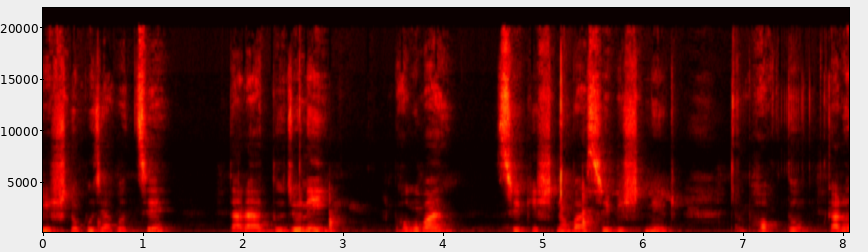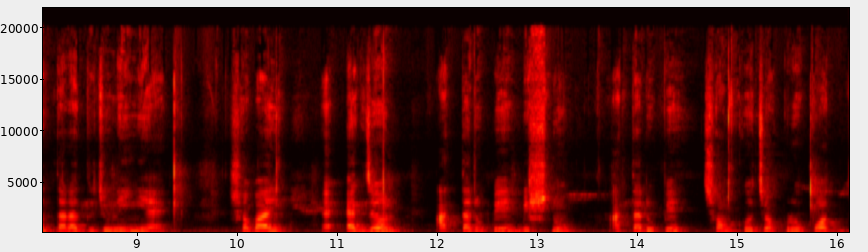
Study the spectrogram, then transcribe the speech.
বিষ্ণু পূজা করছে, তারা দুজনেই ভগবান শ্রীকৃষ্ণ বা শ্রী বিষ্ণুর ভক্ত, কারণ তারা দুজনেই এক। সবাই একজন আত্মারূপে বিষ্ণু, আত্মারূপে শঙ্খ, চক্র, পদ্ম,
